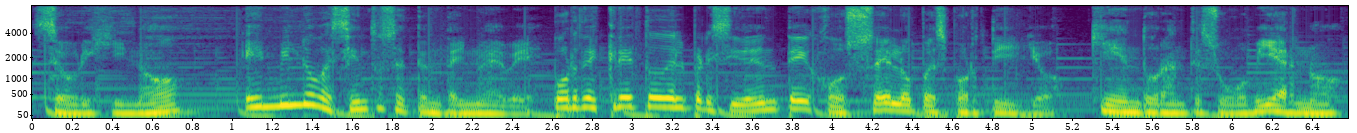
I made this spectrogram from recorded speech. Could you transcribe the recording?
Se originó en 1979 por decreto del presidente José López Portillo, quien durante su gobierno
